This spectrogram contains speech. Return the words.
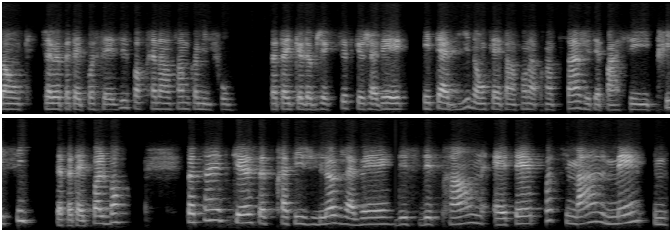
Donc, j'avais peut-être pas saisi le portrait d'ensemble comme il faut. Peut-être que l'objectif que j'avais établi, donc l'intention d'apprentissage, n'était pas assez précis. C'était peut-être pas le bon peut-être que cette stratégie-là que j'avais décidé de prendre était pas si mal, mais il me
